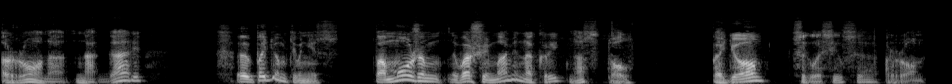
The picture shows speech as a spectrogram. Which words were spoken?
Рона на Гарри. «Э, — Пойдемте вниз. Поможем вашей маме накрыть на стол. — Пойдем, — согласился Рон.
